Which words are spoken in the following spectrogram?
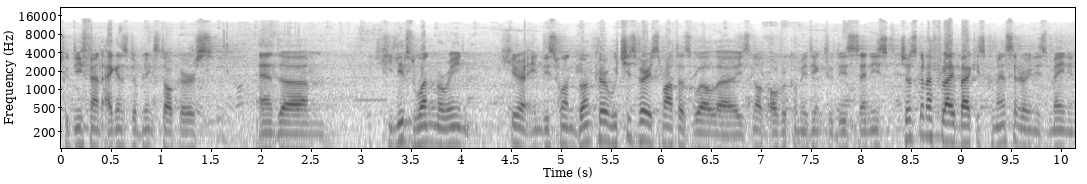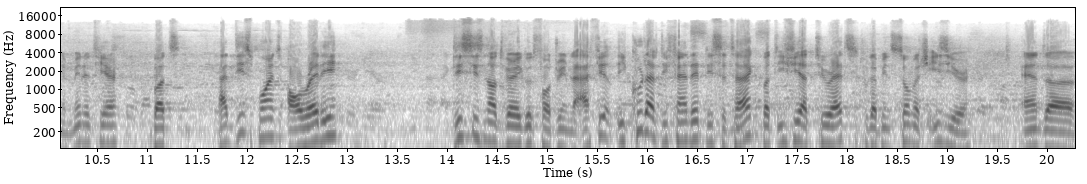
to defend against the Blink Stalkers, and um, he leaves one Marine here in this one bunker, which is very smart as well. Uh, he's not overcommitting to this, and he's just gonna fly back his command center in his main in a minute here. But at this point already, this is not very good for Dreamland. I feel he could have defended this attack, but if he had turrets, it would have been so much easier. And uh,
